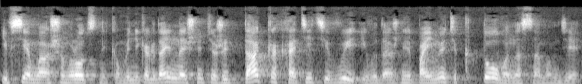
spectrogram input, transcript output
и всем вашим родственникам, вы никогда не начнете жить так, как хотите вы, и вы даже не поймете, кто вы на самом деле.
